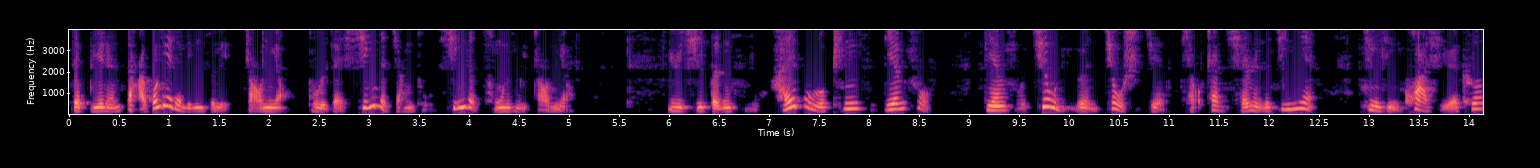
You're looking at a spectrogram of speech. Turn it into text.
在别人打过猎的林子里找鸟，不如在新的疆土、新的丛林里找鸟。与其等死，还不如拼死颠覆，颠覆旧理论、旧实践，挑战前人的经验，进行跨学科、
